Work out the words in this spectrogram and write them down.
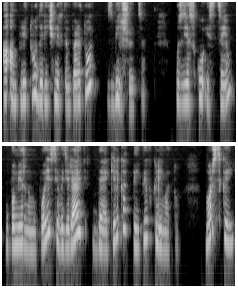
а амплітуди річних температур збільшуються. У зв'язку із цим у помірному поясі виділяють декілька типів клімату: морський,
